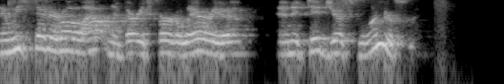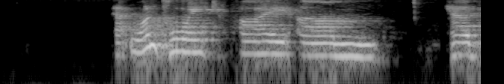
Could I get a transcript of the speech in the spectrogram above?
And we set it all out in a very fertile area, and it did just wonderfully at one point, I um, had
